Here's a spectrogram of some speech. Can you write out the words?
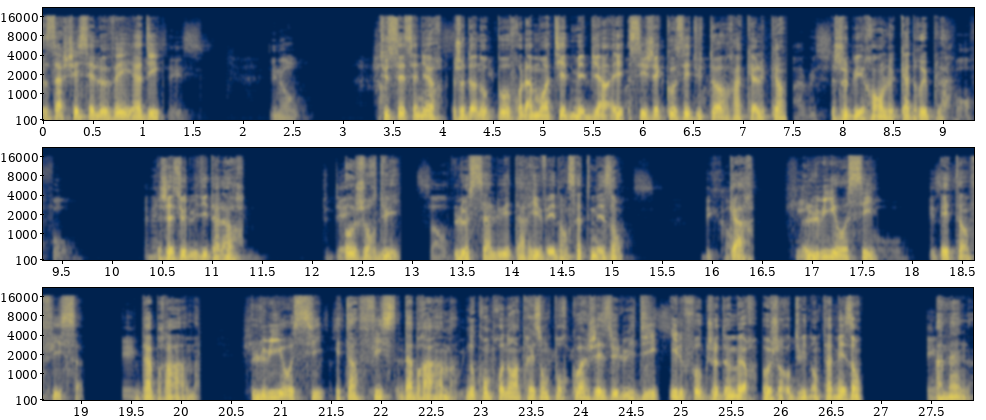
Zachée s'est levé et a dit, Tu sais, Seigneur, je donne aux pauvres la moitié de mes biens, et si j'ai causé du tort à quelqu'un, je lui rends le quadruple. Jésus lui dit alors, Aujourd'hui, le salut est arrivé dans cette maison, car lui aussi est un fils d'Abraham. Lui aussi est un fils d'Abraham. Nous comprenons à présent pourquoi Jésus lui dit, Il faut que je demeure aujourd'hui dans ta maison. Amen.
